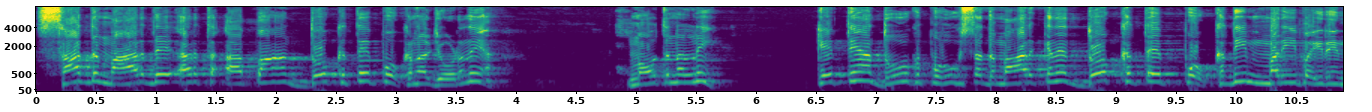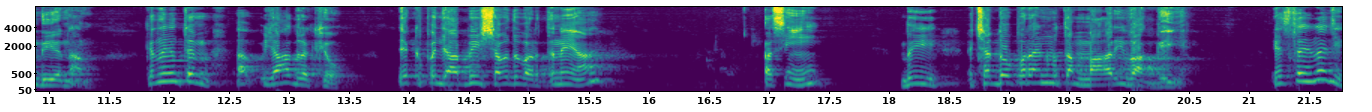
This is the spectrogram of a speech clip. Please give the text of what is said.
ਸਦ ਮਾਰ ਦੇ ਅਰਥ ਆਪਾਂ ਦੁੱਖ ਤੇ ਭੁੱਖ ਨਾਲ ਜੋੜਨੇ ਆ। ਮੌਤ ਨਾਲ ਨਹੀਂ। ਕਿਤਿਆਂ ਦੁੱਖ ਭੂਖ ਸਦਮਾਰ ਕਹਿੰਦੇ ਦੁੱਖ ਤੇ ਭੁੱਖ ਦੀ ਮਰੀ ਪਈ ਰਹਿੰਦੀ ਹੈ ਇਹਨਾਂ ਨੂੰ ਕਹਿੰਦੇ ਤੇ ਯਾਦ ਰੱਖਿਓ, ਇੱਕ ਪੰਜਾਬੀ ਸ਼ਬਦ ਵਰਤਨੇ ਆ, ਅਸੀਂ ਵੀ ਛੱਡੋ ਪਰ ਇਹਨੂੰ ਤਾਂ ਮਾਰ ਹੀ ਵਗ ਗਈ ਹੈ। ਇਸ ਤਰ੍ਹਾਂ ਨਾ ਜੀ?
